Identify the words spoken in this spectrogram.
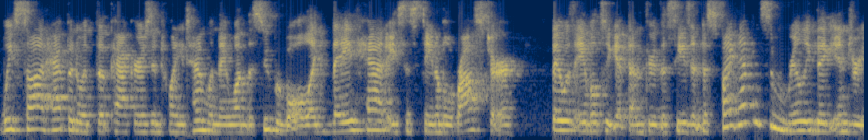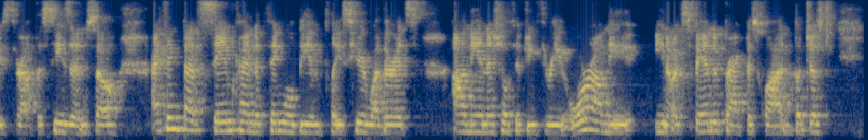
we saw it happen with the Packers in 2010 when they won the Super Bowl. Like they had a sustainable roster that was able to get them through the season, despite having some really big injuries throughout the season. So I think that same kind of thing will be in place here, whether it's on the initial 53 or on the you know expanded practice squad. But just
